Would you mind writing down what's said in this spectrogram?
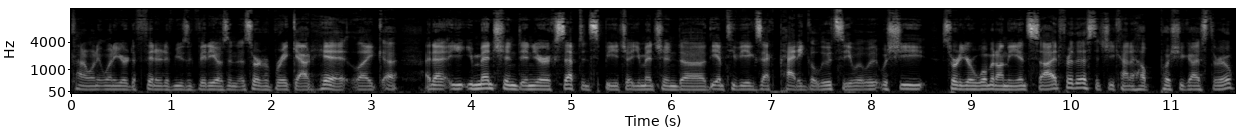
kind of one, one of your definitive music videos and a sort of a breakout hit? Like, uh, I know you, mentioned in your acceptance speech, uh, you mentioned uh, the MTV exec Patti Galluzzi. Was, was she sort of your woman on the inside for this? Did she kind of help push you guys through?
